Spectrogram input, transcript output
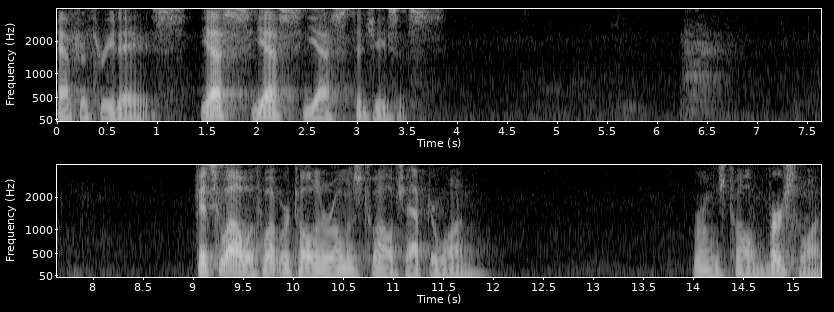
after three days. Yes, yes, yes to Jesus. Fits well with what we're told in Romans 12, chapter 1. Romans 12, verse 1,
